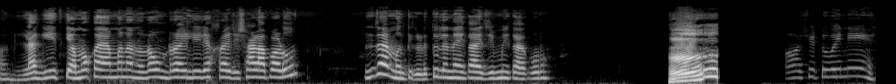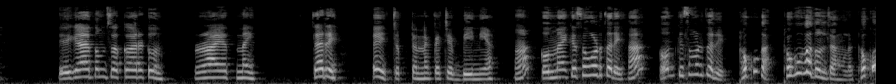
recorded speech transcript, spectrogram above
आणि लागी इतक्या मोकाया मनानं राहून राहिली लेकराची शाळा पाडून. जा मग तिकडे. तुला नाही काळजी मी काय करू? शिटू वहिनी. हे घ्या तुमचं कार्टून. रायत नाही. का रे? ए चपटा नकाच्या बेनिया हा? कोण नाही कसं ओढतं रे? हा? कोण कसं ओढतं रे? ठोकू का? ठोकू का तुला चांगलं? ठोकू?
